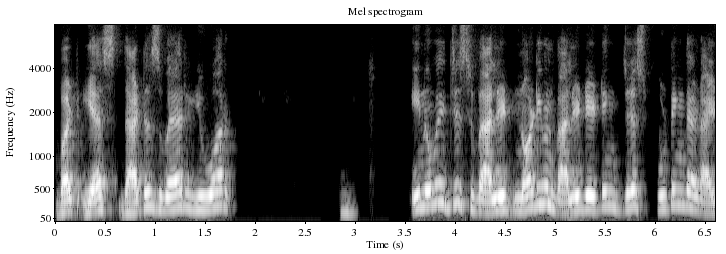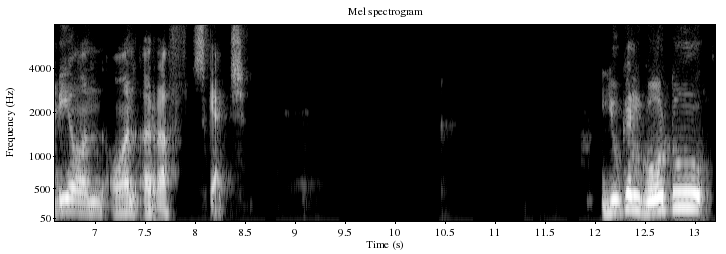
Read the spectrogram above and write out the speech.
but yes, that is where you are in a way just valid, not even validating, just putting that idea on on a rough sketch. You can go to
